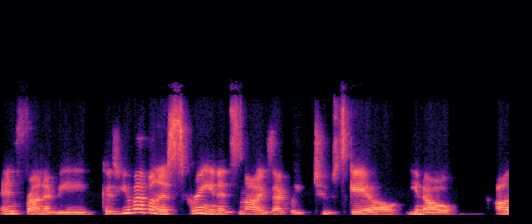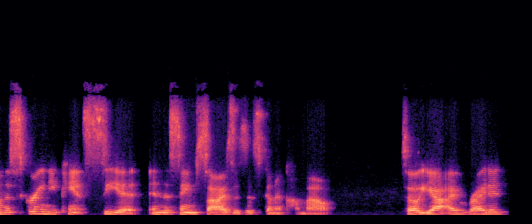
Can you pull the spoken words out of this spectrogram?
in front of me. Because you have on a screen, it's not exactly to scale, you know, on the screen, you can't see it in the same size as it's going to come out. So, yeah, I write it,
